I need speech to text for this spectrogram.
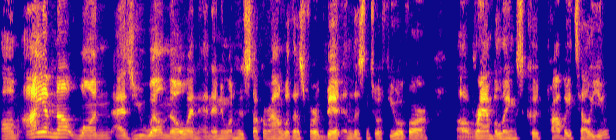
Um, I am not one, as you well know, and, and anyone who's stuck around with us for a bit and listened to a few of our uh, ramblings could probably tell you.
